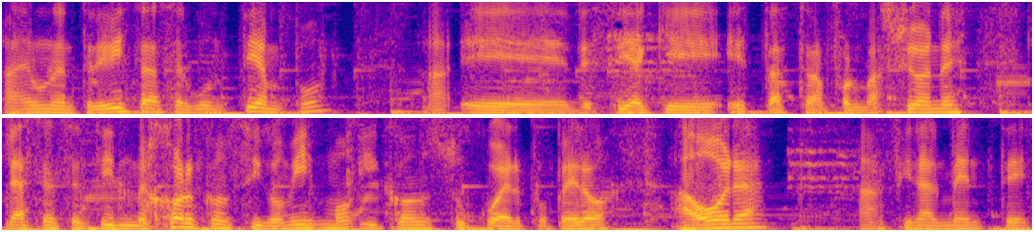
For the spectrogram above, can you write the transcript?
Ah, en una entrevista hace algún tiempo, Ah, eh, decía que estas transformaciones le hacen sentir mejor consigo mismo y con su cuerpo. Pero ahora, ah, finalmente,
